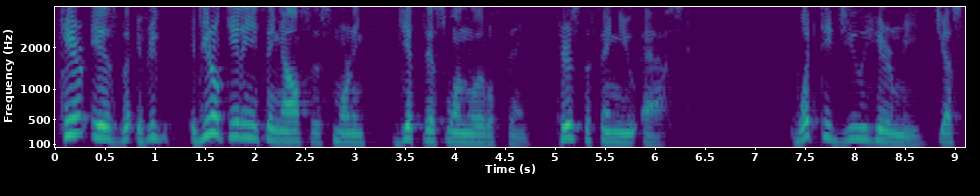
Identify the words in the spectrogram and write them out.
Here is the, if you, if you don't get anything else this morning, get this one little thing. Here's the thing you ask What did you hear me just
